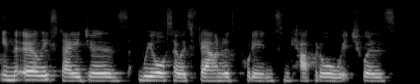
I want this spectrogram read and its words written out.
In the early stages we also as founders put in some capital which was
